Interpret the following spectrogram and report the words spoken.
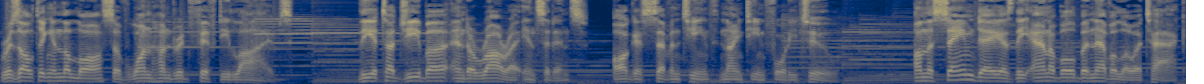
resulting in the loss of 150 lives. The Itagiba and Arara incidents, August 17, 1942. On the same day as the Annibal Benevolo attack,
